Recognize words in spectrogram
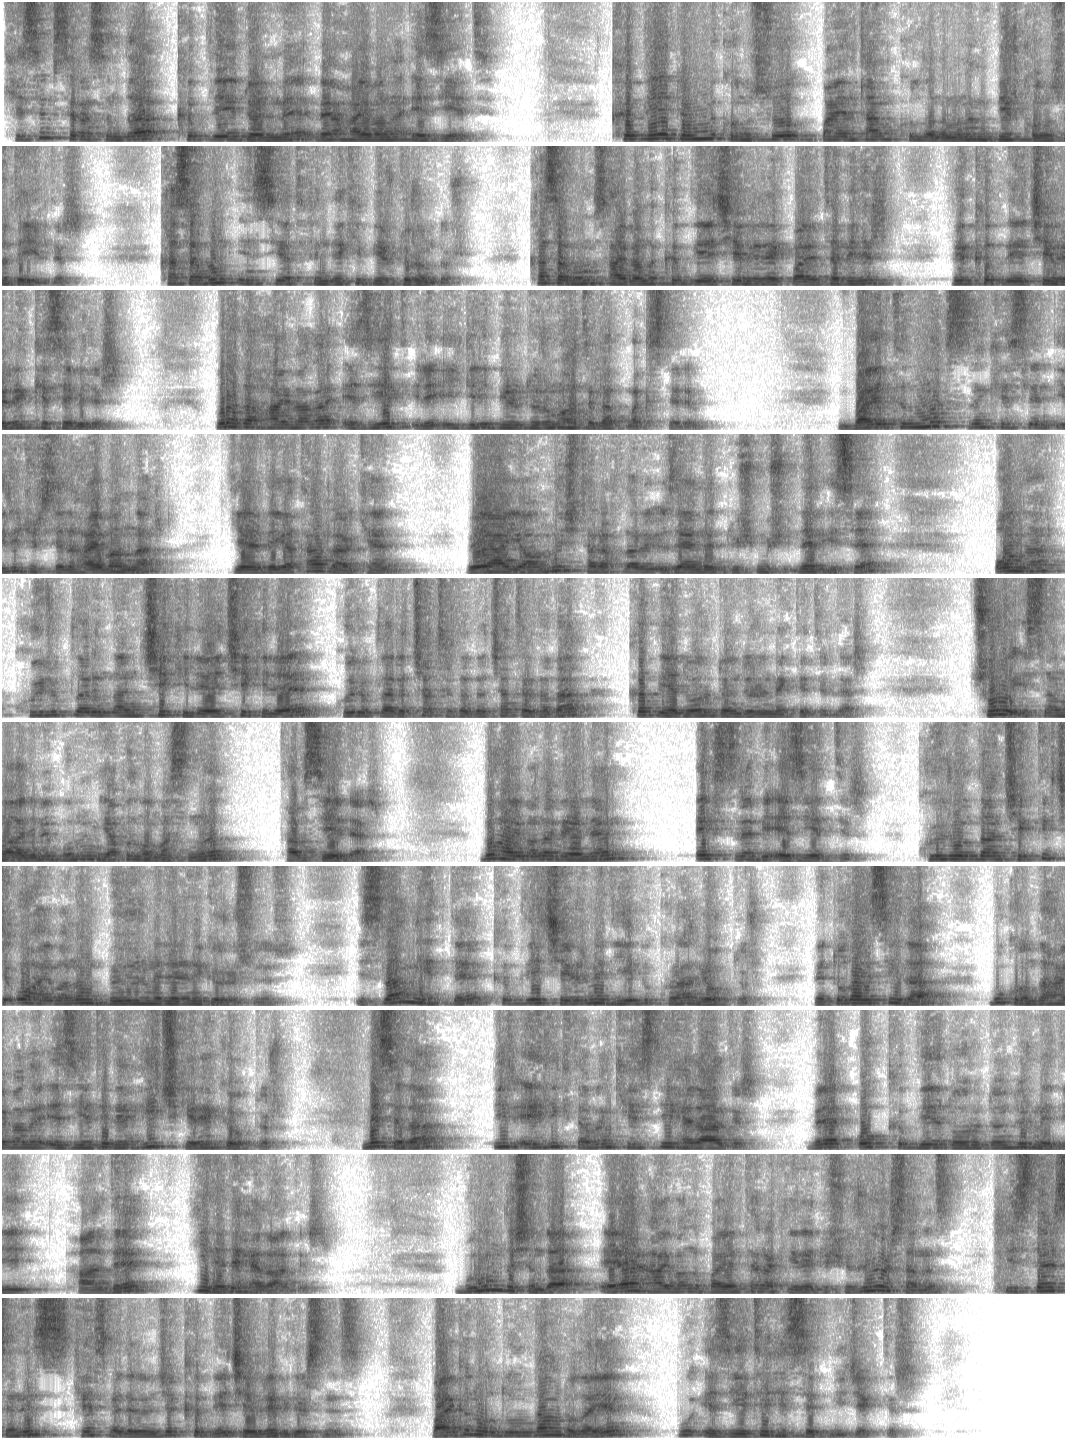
Kesim sırasında kıbleye dönme ve hayvana eziyet. Kıbleye dönme konusu bayıltan kullanımının bir konusu değildir. Kasabın inisiyatifindeki bir durumdur. Kasabımız hayvanı kıbleye çevirerek bayıltabilir ve kıbleye çevirerek kesebilir. Burada hayvana eziyet ile ilgili bir durumu hatırlatmak isterim. Bayıltılmaksızın kesilen iri cüsseli hayvanlar yerde yatarlarken veya yanlış tarafları üzerine düşmüşler ise onlar kuyruklarından çekile çekile kuyrukları çatırda da çatırda da kıbleye doğru döndürülmektedirler. Çoğu İslam alimi bunun yapılmamasını tavsiye eder. Bu hayvana verilen ekstra bir eziyettir. Kuyruğundan çektikçe o hayvanın böğürmelerini görürsünüz. İslamiyet'te kıbleye çevirme diye bir kural yoktur ve dolayısıyla bu konuda hayvana eziyete de hiç gerek yoktur. Mesela bir ehli kitabın kestiği helaldir ve o kıbleye doğru döndürmediği halde yine de helaldir. Bunun dışında eğer hayvanı bayıltarak yere düşürüyorsanız isterseniz kesmeden önce kıbleye çevirebilirsiniz. Baygın olduğundan dolayı bu eziyeti hissetmeyecektir.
